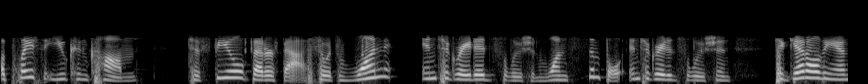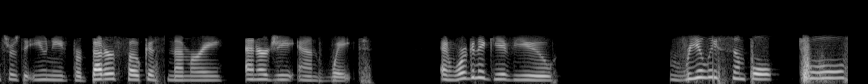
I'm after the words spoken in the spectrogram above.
a place that you can come to feel better fast. So it's one integrated solution, one simple integrated solution to get all the answers that you need for better focus, memory, energy, and weight. And we're going to give you really simple tools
